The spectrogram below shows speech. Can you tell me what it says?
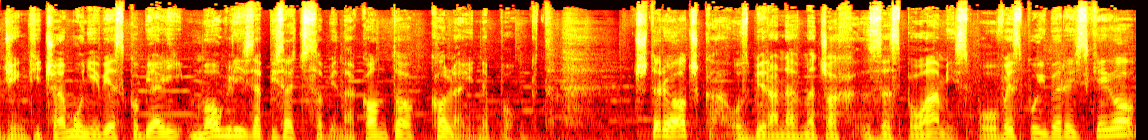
dzięki czemu niebiesko-biali mogli zapisać sobie na konto kolejny punkt. Cztery oczka uzbierane w meczach z zespołami z Półwyspu Iberyjskiego,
